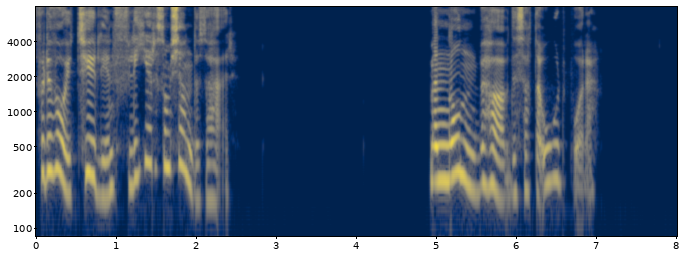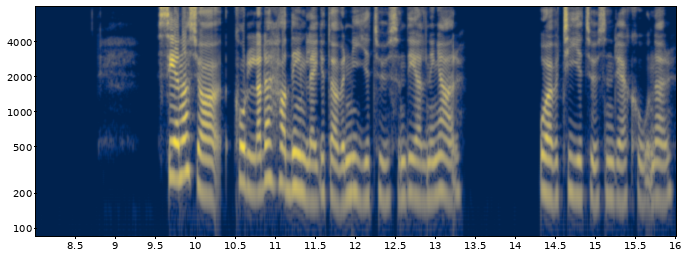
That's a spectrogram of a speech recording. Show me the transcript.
För det var ju tydligen fler som kände så här. Men någon behövde sätta ord på det. Senast jag kollade hade inlägget över 9000 delningar och över 10 000 reaktioner.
